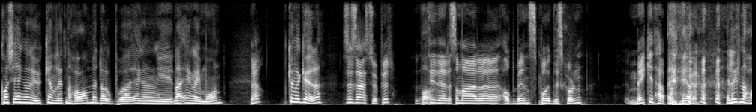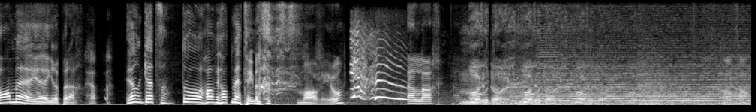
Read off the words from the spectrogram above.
Kanskje en gang i uken. En liten ha med-dag på en gang i Nei, en gang i måneden. Ja. Det kunne være gøy, det. Syns jeg er super. Ba- Til dere som er eh, admins på discorden, make it happen. ja. En liten ha med-gruppe der. Ja. Ja, greit. Da har vi hatt med ting, da. Mario eller Mordor. Mordor. Mordor. Å, faen.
